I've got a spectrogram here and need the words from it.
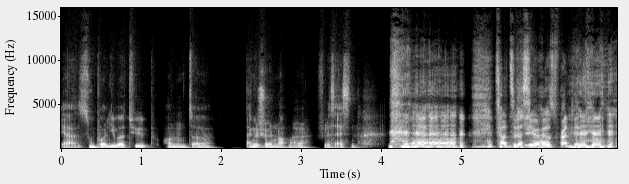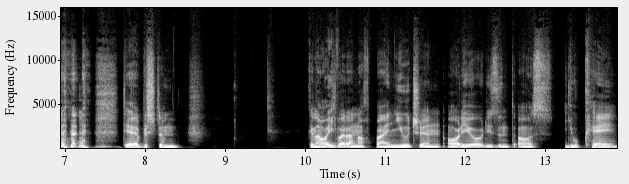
Ja, super lieber Typ und äh, Dankeschön nochmal für das Essen. Falls du das hier hörst, Francesco. Der bestimmt. Genau, ich war dann noch bei Newgen Audio, die sind aus UK.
